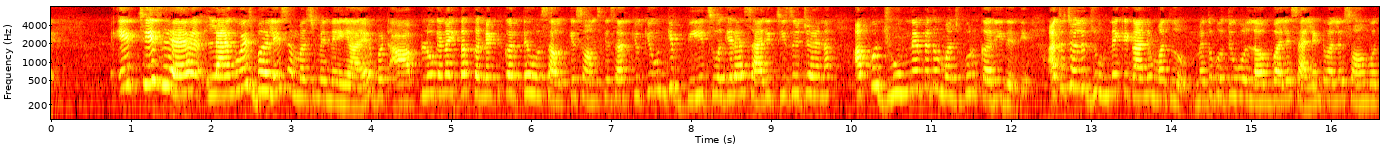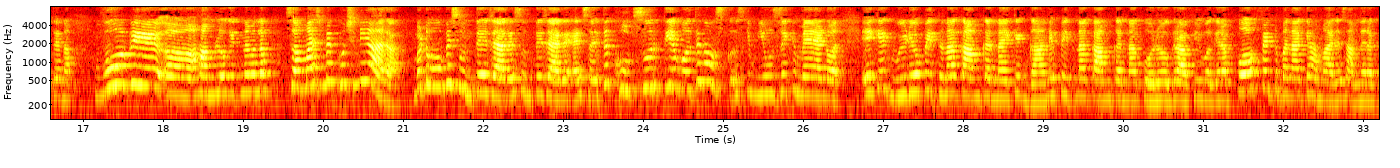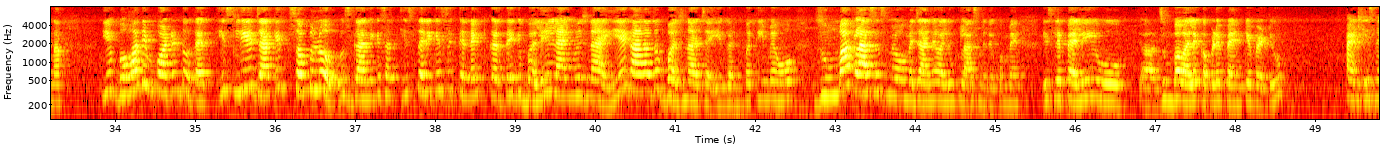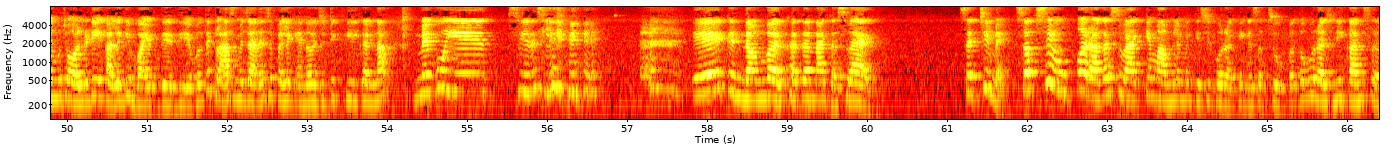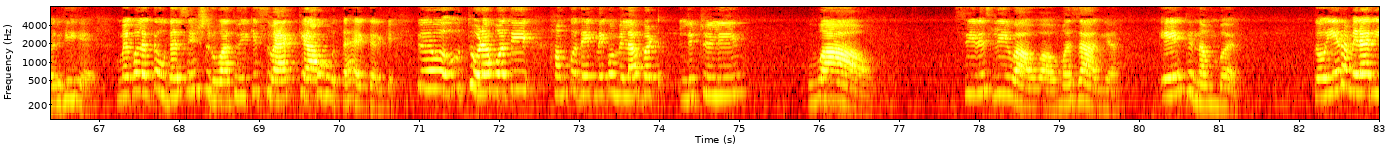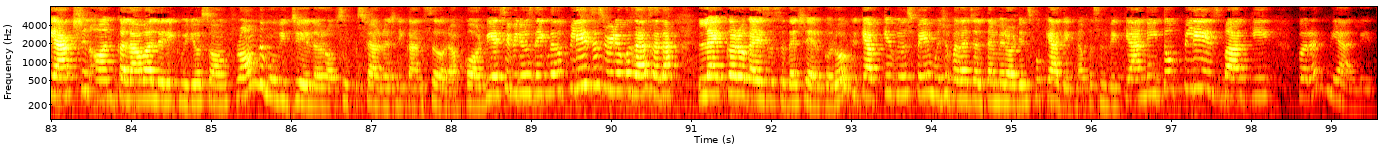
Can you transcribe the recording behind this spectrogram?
एक चीज़ है लैंग्वेज भले समझ में नहीं आए बट आप लोग है ना इतना कनेक्ट करते हो साउथ के सॉन्ग्स के साथ, क्योंकि उनके बीट्स वगैरह सारी चीज़ें जो है ना, आपको झूमने पे तो मजबूर कर ही देती है। अच्छा चलो, झूमने के गाने मत लो। मैं तो बोलती हूँ, वो लव वाले साइलेंट वाले सॉन्ग होते हैं ना वो भी आ, हम लोग इतना मतलब समझ में कुछ नहीं आ रहा बट वो भी सुनते जा रहे सुनते जा रहे ऐसा इतना खूबसूरती है बोलते ना उसको उसकी म्यूज़िक में एंड ऑल एक एक वीडियो पे इतना काम करना एक एक गाने पे इतना काम करना कोरियोग्राफी वगैरह परफेक्ट बना के हमारे सामने रखना। ये बहुत इंपॉर्टेंट होता है। इसलिए जाके सब लोग उस गाने के साथ इस तरीके से कनेक्ट करते हैं कि भले ही लैंग्वेज ना आए, ये गाना तो बजना चाहिए। गणपति में हो जुम्बा क्लासेस में हो, मैं जाने वाली हूँ क्लास में। देखो, मैं इसलिए पहले ही वो जुम्बा वाले कपड़े पहन के बैठी हूँ। एंड इसने मुझे ऑलरेडी एक अलग ही वाइब दे दी है। बोलते क्लास में जाने से पहले एक एनर्जेटिक फील करना। मेरे को ये सीरियसली एक नंबर खतरनाक स्वैग सच्ची में, सबसे ऊपर अगर स्वैग के मामले में किसी को रखेंगे सबसे ऊपर तो वो रजनीकांत सर ही है। मेरे को लगता है उधर से ही शुरुआत हुई कि स्वैग क्या होता है करके। तो थोड़ा बहुत ही हमको देखने को मिला but literally wow seriously wow wow मज़ा आ गया। एक नंबर। तो ये था मेरा reaction on Kaavaalaa lyric video song from the movie Jailer of superstar Rajinikanth sir आपको और भी ऐसे वीडियोस देखने तो प्लीज़ इस वीडियो को ज़्यादा से ज़्यादा लाइक करो गाइज़ सदा शेयर करो, क्योंकि आपके व्यूज़ पे मुझे पता चलता है मेरे ऑडियंस को क्या देखना पसंद है, क्या नहीं तो प्लीज़ बाकी परत नियाले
